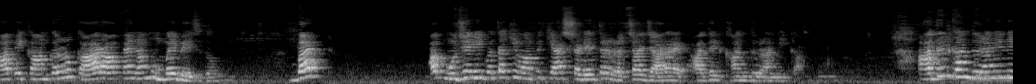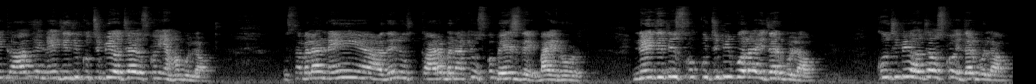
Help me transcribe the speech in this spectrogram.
आप एक काम करो ना, कार आप है ना, मुंबई भेज दो। बट अब मुझे नहीं पता कि वहाँ पे क्या षड्यंत्र रचा जा रहा है आदिल खान दुरानी का। आदिल खान दुरानी ने कहा कि, नहीं दीदी, कुछ भी हो जाए, उसको यहाँ बुलाओ। उसने बोला, नहीं आदिल, उस कार बना के उसको भेज दे बाई रोड नहीं दीदी, उसको कुछ भी बोला, इधर बुलाओ। कुछ भी हो जाए, उसको इधर बुलाओ।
